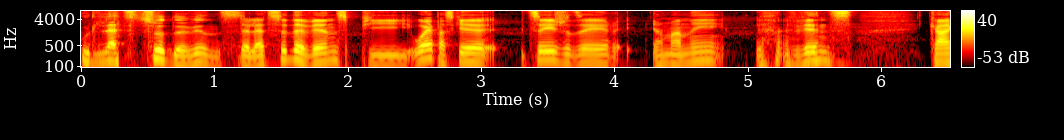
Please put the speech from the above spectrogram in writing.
ou de l'attitude de Vince. De l'attitude de Vince, puis ouais, parce que, tu sais, je veux dire, à un moment donné, Vince, quand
